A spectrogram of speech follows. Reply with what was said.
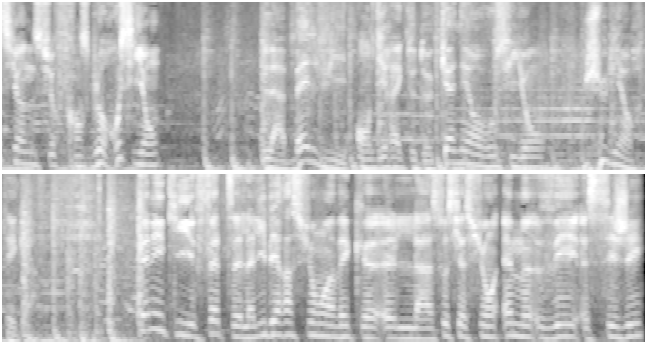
Sur France Bleu Roussillon. La belle vie en direct de Canet en Roussillon, Julien Ortega. Canet qui fête la libération avec euh, l'association MVCG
